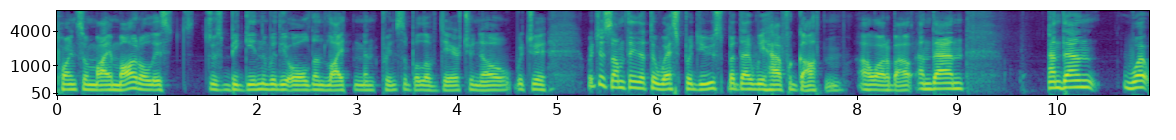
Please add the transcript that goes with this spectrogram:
points of my model is to begin with the old Enlightenment principle of dare to know, which is, which is something that the West produced, but that we have forgotten a lot about, and then and then what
